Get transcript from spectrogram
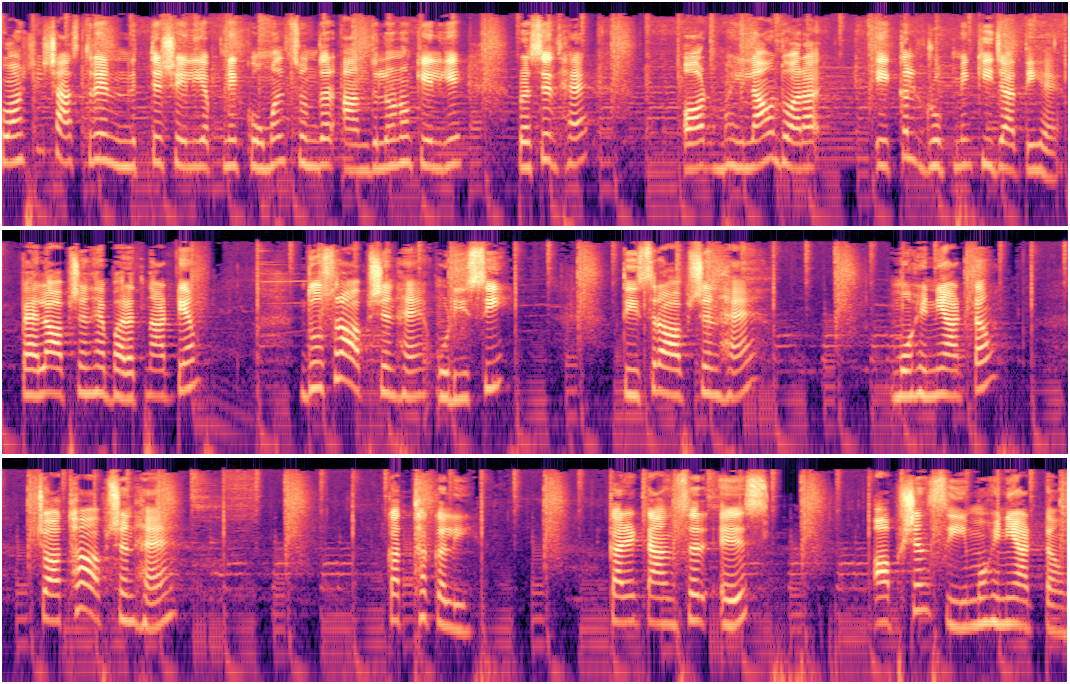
कौन सी शास्त्रीय नृत्य शैली अपने कोमल सुंदर आंदोलनों के लिए प्रसिद्ध है और महिलाओं द्वारा एकल रूप में की जाती है पहला ऑप्शन है भरतनाट्यम दूसरा ऑप्शन है उड़ीसी तीसरा ऑप्शन है मोहिनीआटम चौथा ऑप्शन है Kathakali correct answer is option C Mohiniyattam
